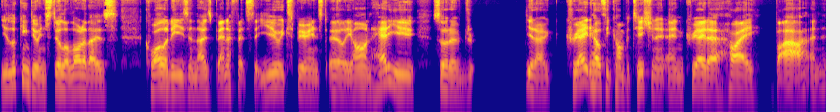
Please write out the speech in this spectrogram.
you're looking to instill a lot of those qualities and those benefits that you experienced early on how do you sort of you know create healthy competition and create a high bar and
